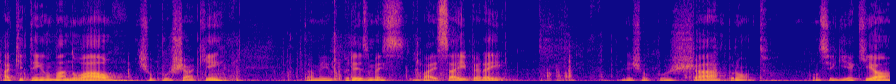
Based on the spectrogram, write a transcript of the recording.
Aqui tem o um manual, deixa eu puxar aqui. Tá meio preso, mas vai sair, peraí. Deixa eu puxar, pronto. Consegui aqui, ó.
